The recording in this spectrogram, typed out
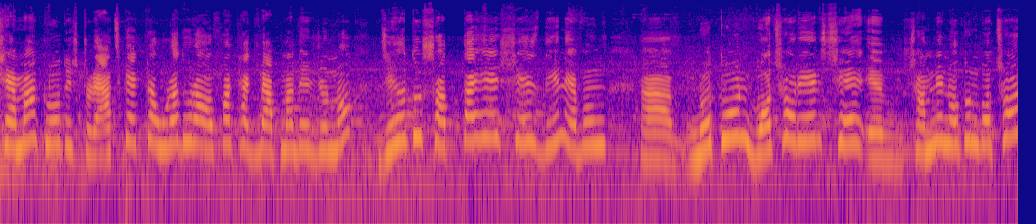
শ্যামা ক্লথ স্টোরে। আজকে একটা উড়াধুরা অফার থাকবে আপনাদের জন্য। যেহেতু সপ্তাহের শেষ দিন এবং নতুন বছরের সামনে নতুন বছর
